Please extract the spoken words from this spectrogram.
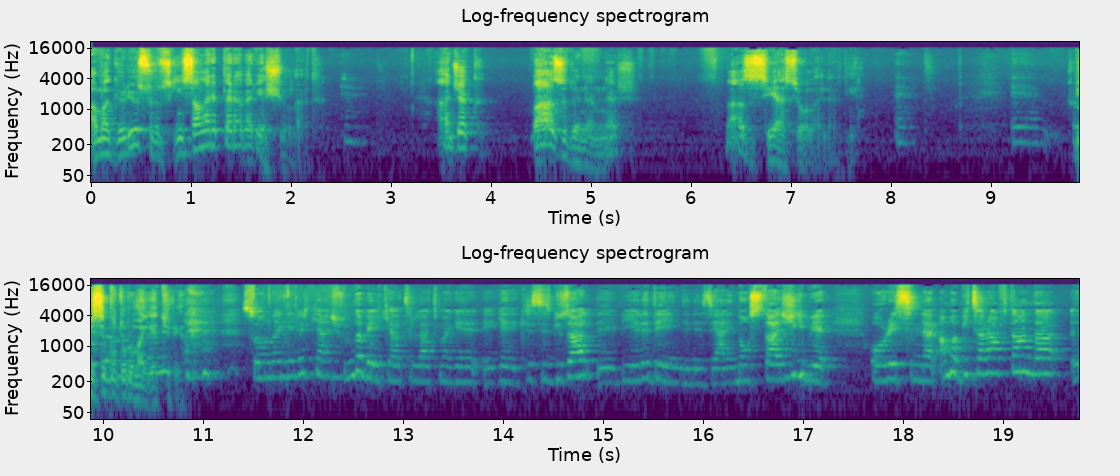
Ama görüyorsunuz ki insanlar hep beraber yaşıyorlardı. Evet. Ancak bazı dönemler bazı siyasi olaylar diyelim. Evet. Ee, bizi bu duruma getiriyor. sonuna gelirken şunu da belki hatırlatma e, gerekir. Siz güzel e, bir yere değindiniz. Yani nostalji gibi o resimler ama bir taraftan da e,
